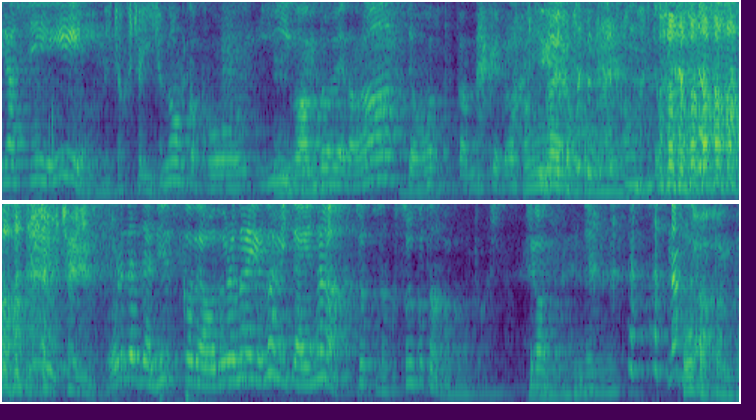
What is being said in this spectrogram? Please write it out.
ーらしいめちゃくちゃいいじゃんなんかこういいバンド名だなって思ってたんだけど。考えたこともないそれわ。考えたことない。めちゃくちゃいいです俺たちはディスコでは踊れないよなみたいなちょっとなんかそういうことなのかと思ってました。違うんですね。でなんかそうだったんだ。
